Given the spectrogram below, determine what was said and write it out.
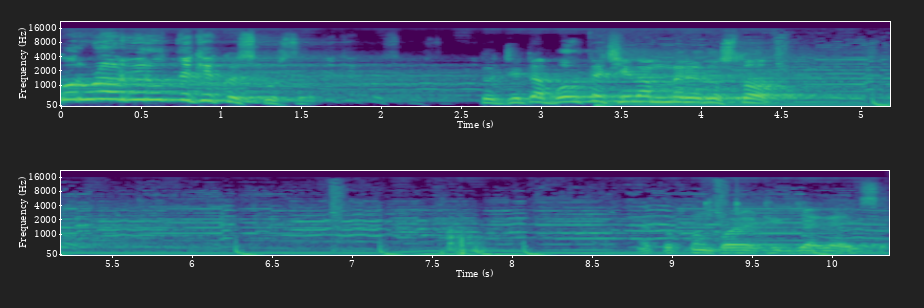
করোনার বিরুদ্ধে কে কেস করছে? তো যেটা বলতেছিলাম, মেরে দোস্ত এতক্ষণ পরে ঠিক জায়গায় এসে।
